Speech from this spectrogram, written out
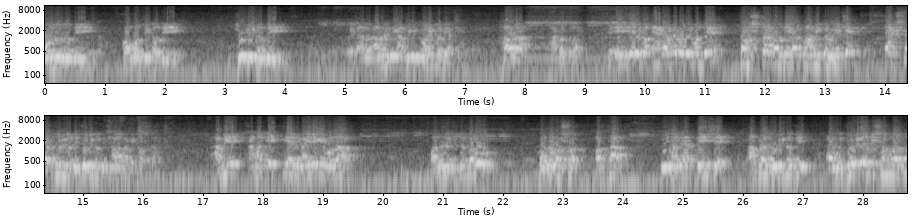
মধু নদী, গোমতী নদী জুড়ি নদী, আরও আরও এদিকে আছে কিন্তু অনেক নদী আছে। হাওড়া আগরতলায় এই, এরকম এগারোটা নদীর মধ্যে দশটা নদী এবার প্লাবিত হয়েছে। একশো জুড়ি নদী জুড়ি নদী ছাড়া বাকি দশটা। আমি আমার এখতিয়ারের বাইরে গিয়ে বললাম, মাননীয় জিতেন বাবু গত বছর, অর্থাৎ দুই হাজার তেইশে আমরা জুড়ি নদী এবং জুড়ি নদী সংলগ্ন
